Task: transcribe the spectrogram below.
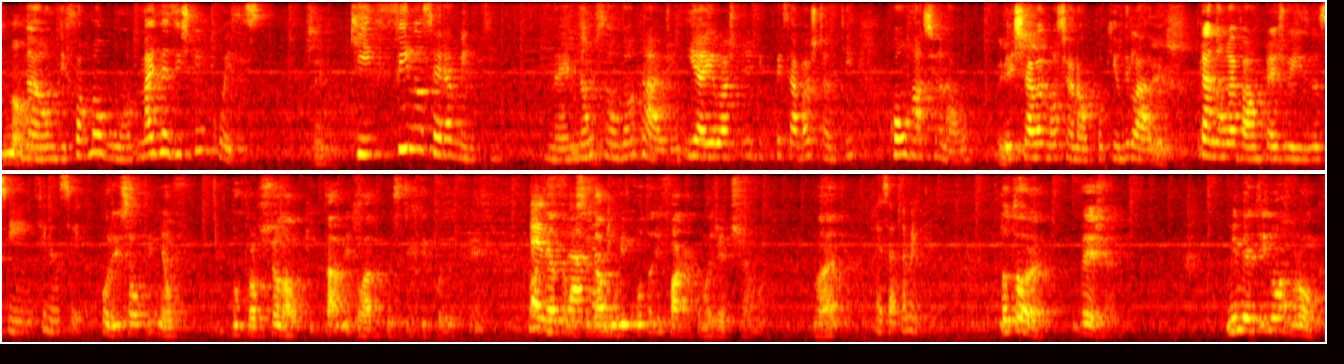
Não. de forma alguma. Mas existem coisas Sim. que financeiramente né, não são vantagem. E aí eu acho que a gente tem que pensar bastante com o racional. Isso. Deixar o emocional um pouquinho de lado. Para não levar um prejuízo assim financeiro. Por isso a opinião do profissional que está habituado com esse tipo de coisa. Porque não adianta você dar Exatamente. burro em ponta de faca, como a gente chama. Não é? Exatamente. Doutora, veja, me meti numa bronca.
